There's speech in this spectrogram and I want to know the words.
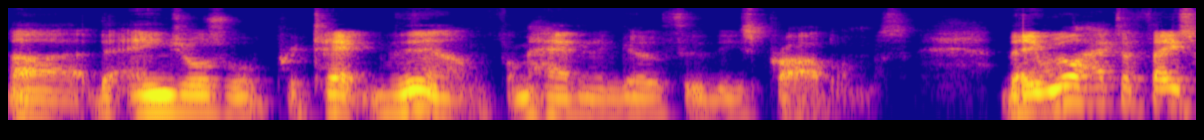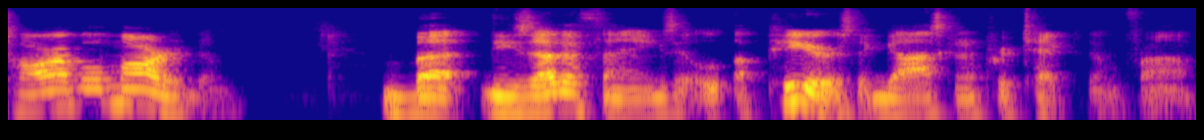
uh, the angels will protect them from having to go through these problems. They will have to face horrible martyrdom, but these other things it appears that God's going to protect them from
